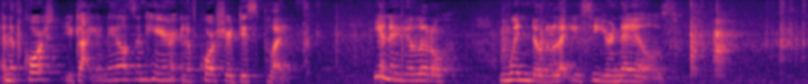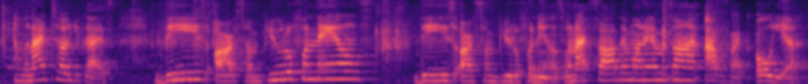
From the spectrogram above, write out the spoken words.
And of course, you got your nails in here and of course your display. You know, your little window to let you see your nails. And when I tell you guys, these are some beautiful nails. These are some beautiful nails. When I saw them on Amazon, I was like, oh yeah.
